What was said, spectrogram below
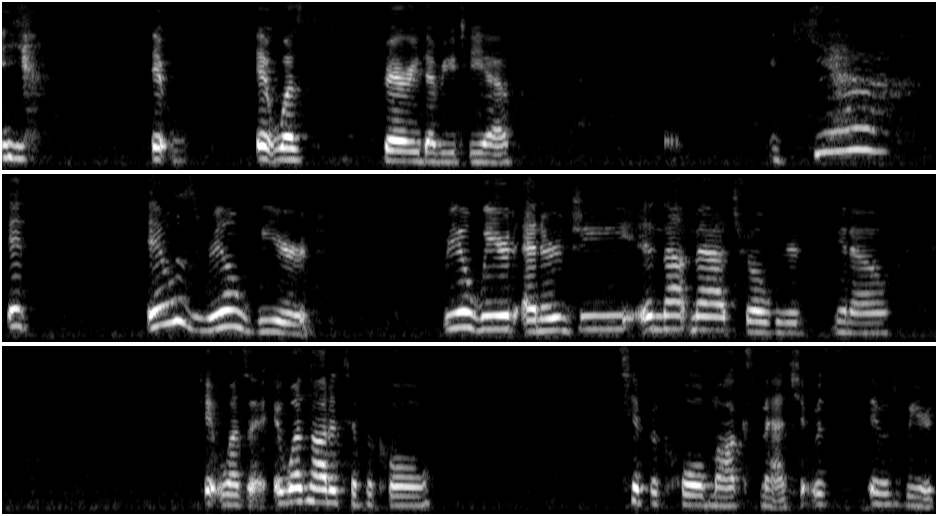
Yeah, it it was very WTF. Yeah, it it was real weird. Real weird energy in that match, real weird, you know. It wasn't. It was not a typical typical Mox match. It was it was weird.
